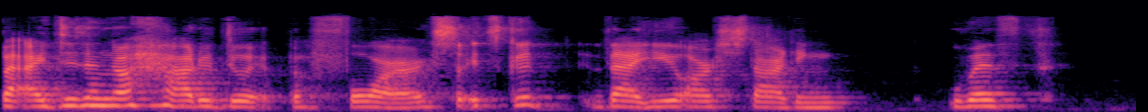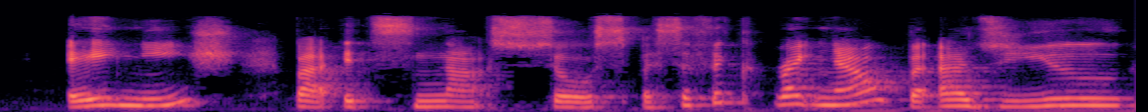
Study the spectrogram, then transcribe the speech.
but I didn't know how to do it before. So it's good that you are starting with a niche, but it's not so specific right now. But as you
